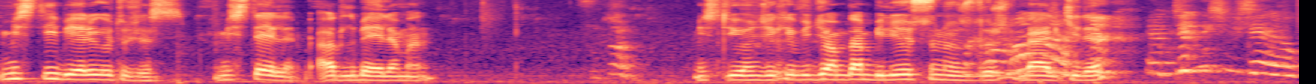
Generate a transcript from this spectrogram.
Misty'yi bir yere götüreceğiz. Misty adlı bir eleman. Misty'yi önceki videomdan biliyorsunuzdur belki de. Yapacak hiçbir şey yok.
